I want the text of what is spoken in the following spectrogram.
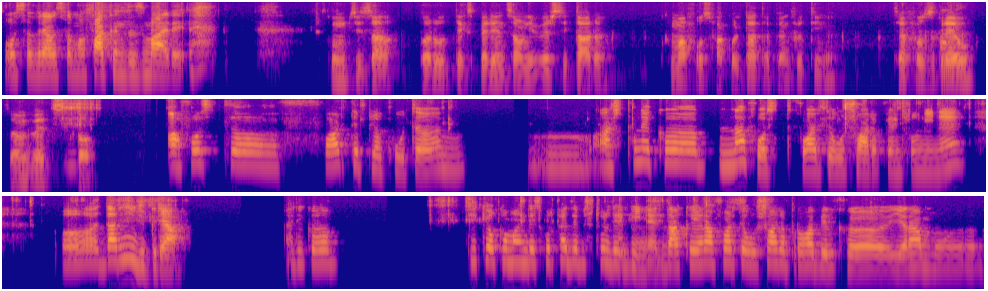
o să vreau să mă fac în dezmare. Cum ți s-a părut experiența universitară? Cum a fost facultatea pentru tine? Ți-a fost greu să înveți tot? A fost uh, foarte plăcută. Mm, aș spune că n-a fost foarte ușoară pentru mine, uh, dar nici grea. Adică zic eu că m-am descurcat destul de bine. Dacă era foarte ușoară, probabil că eram, uh,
